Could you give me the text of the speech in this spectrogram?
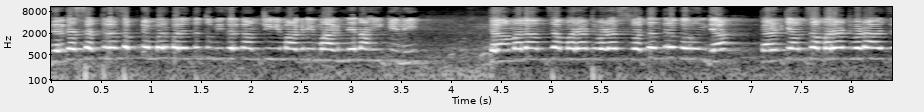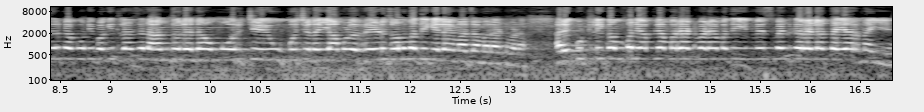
जर का सतरा सप्टेंबर पर्यंत तुम्ही जर का आमची ही मागणी मागणी नाही केली तर आम्हाला आमचा मराठवाडा स्वतंत्र करून द्या. कारण की आमचा मराठवाडा आज जर का कोणी बघितला असेल आंदोलन मोर्चे उपोषण यामुळे रेड झोनमध्ये गेलाय माझा मराठा अरे कुठली कंपनी आपल्या मराठवाड्यामध्ये इन्व्हेस्टमेंट करायला तयार नाहीये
